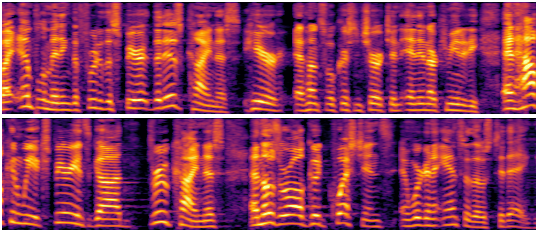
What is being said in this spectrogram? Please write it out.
by implementing the fruit of the Spirit that is kindness here at Huntsville Christian Church and, and, in our community? And how can we experience God through kindness? And those are all good questions, and we're going to answer those today.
